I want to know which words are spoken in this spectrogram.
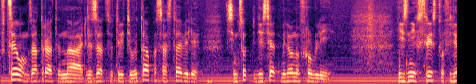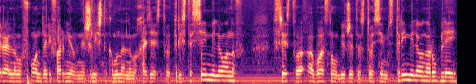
В целом затраты на реализацию третьего этапа составили 750 миллионов рублей. Из них средства Федерального фонда реформирования жилищно-коммунального хозяйства 307 миллионов, средства областного бюджета 173 миллиона рублей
